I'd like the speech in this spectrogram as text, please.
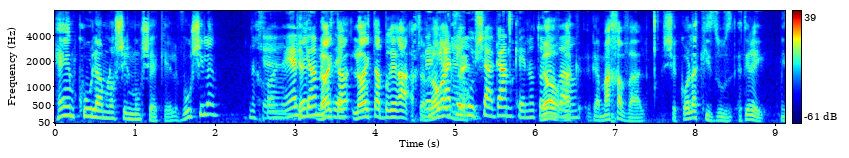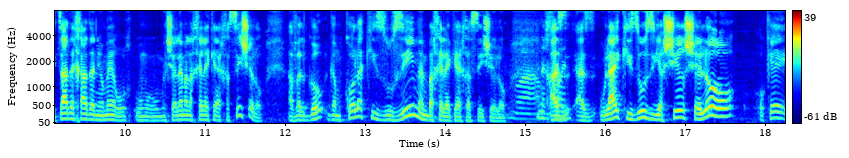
הם כולם לא שילמו שקל, והוא שילם. נכון, כן. היה לי כן, גם לא את זה. לא הייתה ברירה. עכשיו, לא רק בדירת זה. ירושה גם כן, אותו לא, דבר. רק, גם מה חבל? שכל הקיזוז, תראי, מצד אחד אני אומר, הוא, הוא, הוא משלם על החלק היחסי שלו, אבל גו, גם כל הקיזוזים הם בחלק היחסי שלו. וואו. נכון. אז, אז אולי קיזוז ישיר שלו, אוקיי,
